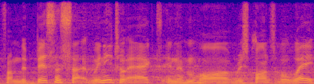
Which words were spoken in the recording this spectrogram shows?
from the business side, we need to act in a more responsible way.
